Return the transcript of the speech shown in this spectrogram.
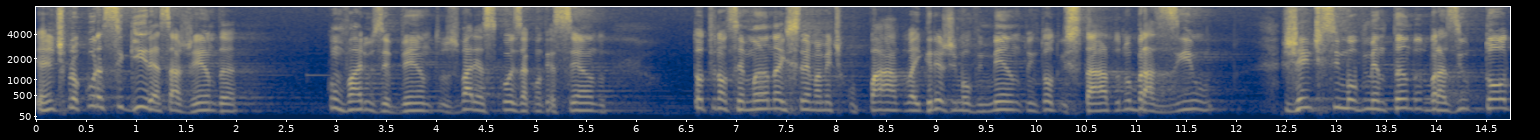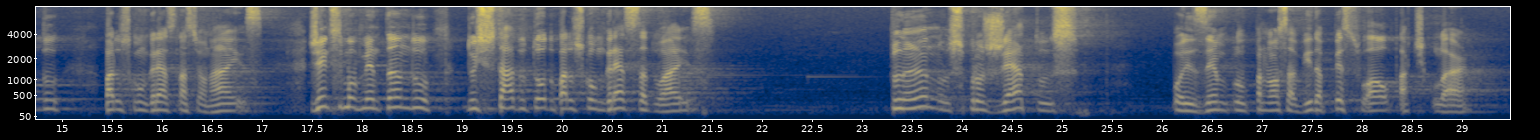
E a gente procura seguir essa agenda com vários eventos, várias coisas acontecendo. Todo final de semana extremamente ocupado, a igreja em movimento em todo o estado, no Brasil, gente se movimentando do Brasil todo para os congressos nacionais, gente se movimentando do estado todo para os congressos estaduais planos, projetos, por exemplo, para a nossa vida pessoal particular,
